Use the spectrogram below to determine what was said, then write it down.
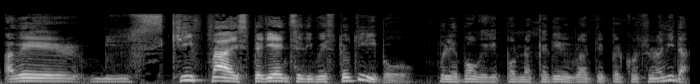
aver, chi fa esperienze di questo tipo, quelle poche che possono accadere durante il percorso di una vita,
